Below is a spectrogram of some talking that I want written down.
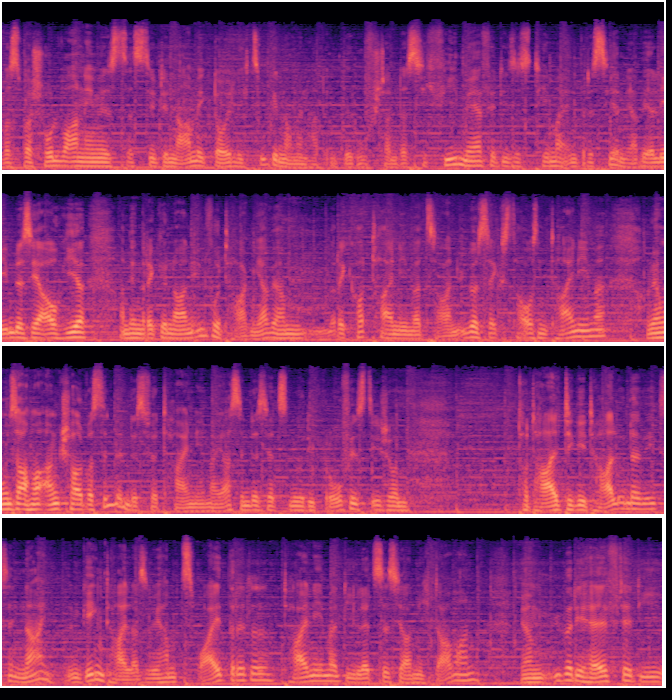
Was wir schon wahrnehmen, ist, dass die Dynamik deutlich zugenommen hat im Berufsstand, dass sich viel mehr für dieses Thema interessieren. Ja, wir erleben das ja auch hier an den regionalen Infotagen. Ja, wir haben Rekordteilnehmerzahlen, über 6000 Teilnehmer. Und wir haben uns auch mal angeschaut, was sind denn das für Teilnehmer? Ja, sind das jetzt nur die Profis, die schon total digital unterwegs sind? Nein, im Gegenteil. Also wir haben zwei Drittel Teilnehmer, die letztes Jahr nicht da waren. Wir haben über die Hälfte, die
